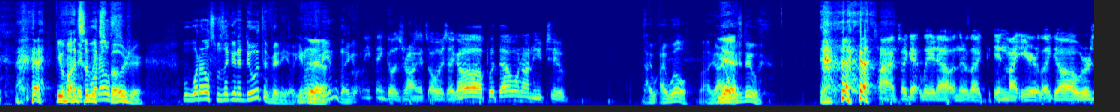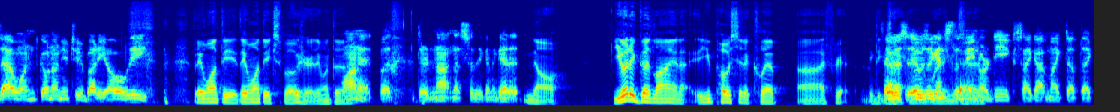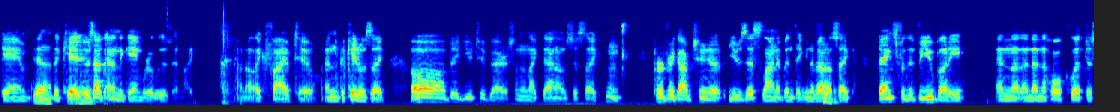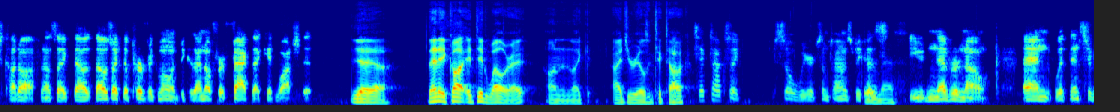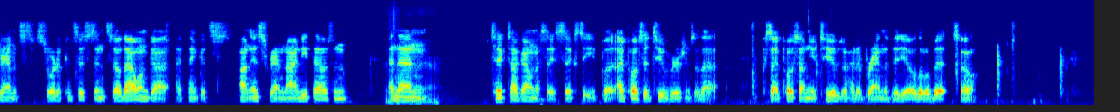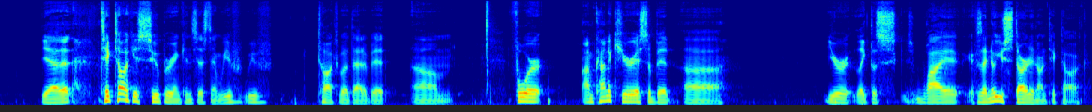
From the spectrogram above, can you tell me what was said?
you want Like, some what else? exposure? well, what else was I going to do with the video? You know what I mean? Like, If anything goes wrong, it's always like, oh, I'll put that one on YouTube. I, I will. I, I always do. Times I get laid out and they're like in my ear, like, oh, where's that one It's going on YouTube, buddy? Holy, They want the they want the exposure. They want the want it, but they're not necessarily gonna get it. no. You had a good line. You posted a clip. Uh, I forget. the It was it was against the said. Maine Nordiques. I got mic'd up that game, Yeah. and the kid. It was at the end of the game. We were losing like I don't know, like five two, and the kid was like, "Oh, big YouTube guy" or something like that. And I was just like, "Hmm, perfect opportunity to use this line I've been thinking about." I was like, "Thanks for the view, buddy." And then, and then the whole clip just cut off, and I was like, "That was, that was like the perfect moment because I know for a fact that kid watched it." Yeah, yeah. Then it got it did well, right? On like IG Reels and TikTok. Uh, TikTok's like so weird sometimes because you never know. And with Instagram, it's sort of consistent. So that one got, I think it's on Instagram ninety thousand, and then Yeah. TikTok I want to say sixty. But I posted two versions of that because I post on YouTube, so I had to brand the video a little bit. So Yeah, that TikTok is super inconsistent. We've we've talked about that a bit. Um, for I'm kind of curious a bit. Uh, you're like this why because I know you started on TikTok.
